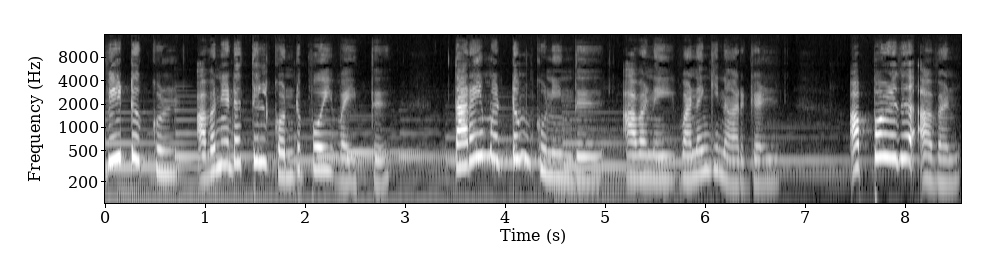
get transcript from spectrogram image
வீட்டுக்குள் அவனிடத்தில் கொண்டு போய் வைத்து தரை மட்டும் குனிந்து அவனை வணங்கினார்கள். அப்பொழுது அவன்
